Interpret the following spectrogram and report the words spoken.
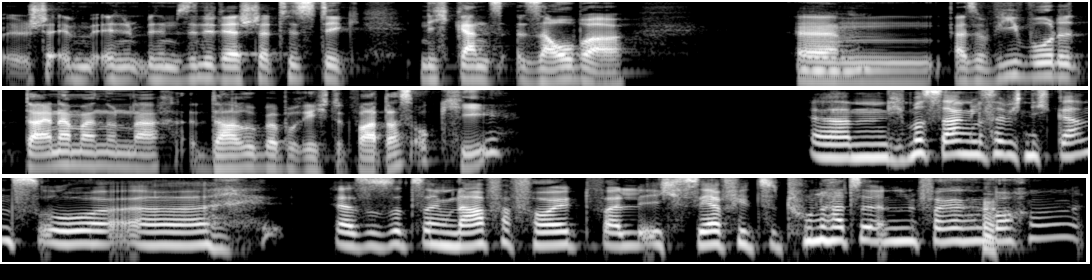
äh, im, im Sinne der Statistik nicht ganz sauber. Mhm. Ähm, also wie wurde deiner Meinung nach darüber berichtet? War das okay? Ähm, ich muss sagen, das habe ich nicht ganz so äh, also sozusagen nachverfolgt, weil ich sehr viel zu tun hatte in den vergangenen Wochen.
